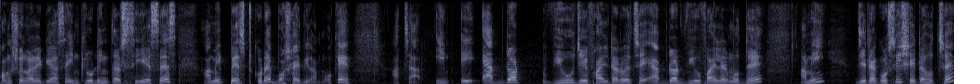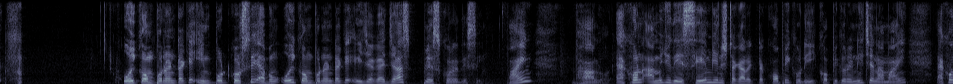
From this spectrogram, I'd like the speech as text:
ফাংশনালিটি আছে ইনক্লুডিং তার সিএসএস আমি পেস্ট করে বসাই দিলাম ওকে আচ্ছা এই অ্যাপ ডট ভিউ যে ফাইলটা রয়েছে অ্যাপ ডট ভিউ ফাইলের মধ্যে আমি যেটা করছি সেটা হচ্ছে ওই কম্পোনেন্টটাকে ইম্পোর্ট করছি এবং ওই কম্পোনেন্টটাকে এই জায়গায় জাস্ট প্লেস করে দিছি। ফাইন ভালো। এখন আমি যদি এই সেম জিনিসটাকে আরেকটা কপি করি কপি করে নিচে নামাই, এখন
